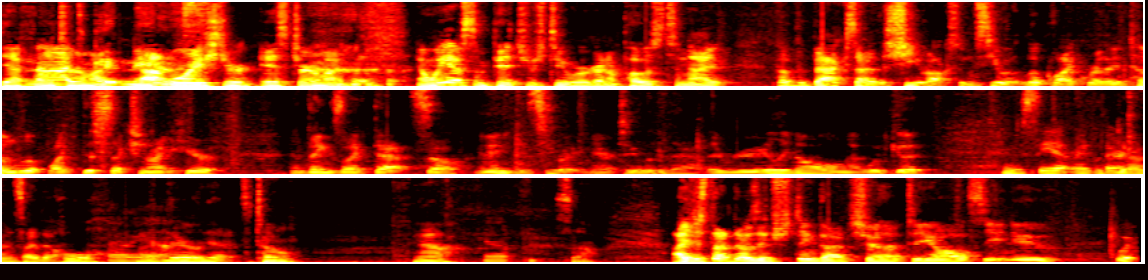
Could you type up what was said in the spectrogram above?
definitely Not termite, not moisture. It's termite, and we have some pictures too. We're gonna post tonight of the backside of the sheetrock so you can see what it looked like where they tunneled up like this section right here and things like that. So, and you can see right in there too. Look at that. They really gnawed on that wood good. can you see it right Look there? down inside that hole Oh, yeah. right there. Look at that. It's a tunnel. Yeah. Yep. So, I just thought that was interesting that I'd show that to y'all so you knew what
